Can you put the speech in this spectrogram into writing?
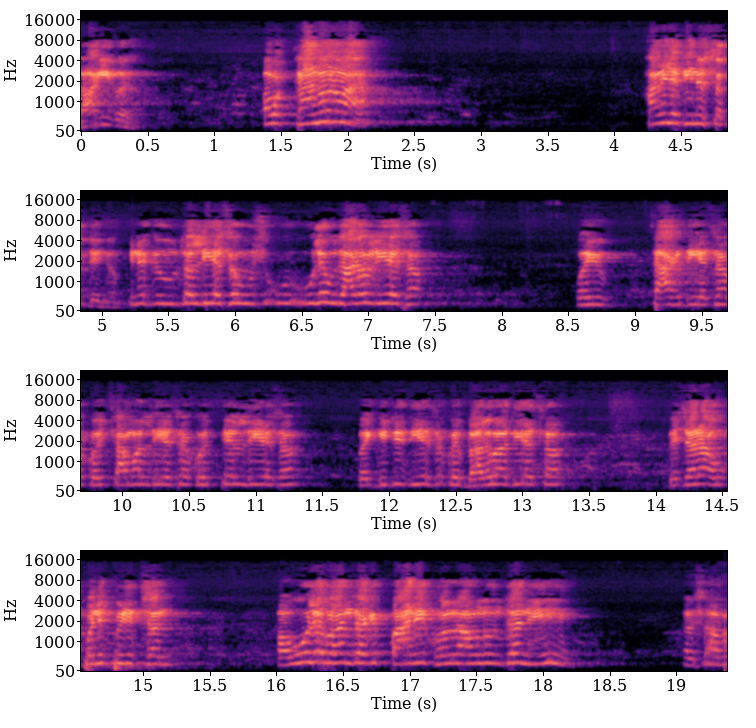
भागी गयो अब कानुनमा हामीले दिन सक्दैनौँ किनकि उसले लिएछ उस उ- उसले उधारो लिएछ कोही साग दिएछ कोही चामल दिएछ कोही तेल दिएछ कोही गिटी दिएछ कोही बालुवा दिएछ बेचारा ऊ पनि पीडित छन्। उसले भन्छ कि पानी खोल्न आउनुहुन्छ नि अब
